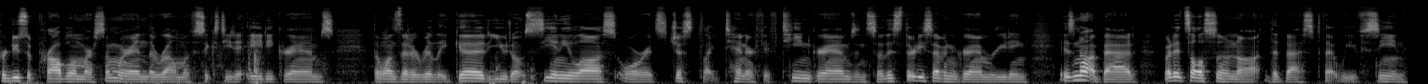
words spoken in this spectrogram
produce a problem are somewhere in the realm of 60 to 80 grams. The ones that are really good, you don't see any loss, or it's just like 10 or 15 grams. And so this 37 gram reading is not bad, but it's also not the best that we've seen.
